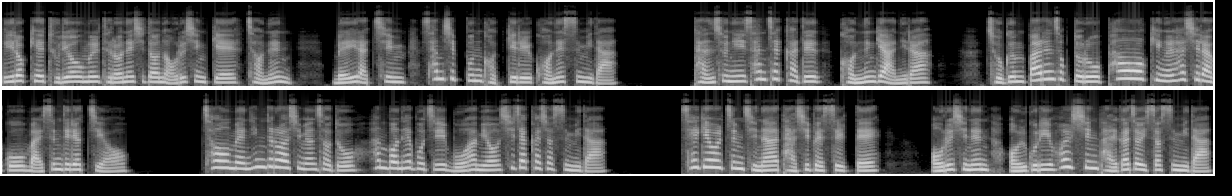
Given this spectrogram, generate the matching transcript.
이렇게 두려움을 드러내시던 어르신께 저는 매일 아침 30분 걷기를 권했습니다. 단순히 산책하듯 걷는 게 아니라 조금 빠른 속도로 파워워킹을 하시라고 말씀드렸지요. 처음엔 힘들어 하시면서도 한번 해보지 뭐 하며 시작하셨습니다. 3개월쯤 지나 다시 뵀을 때 어르신은 얼굴이 훨씬 밝아져 있었습니다.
